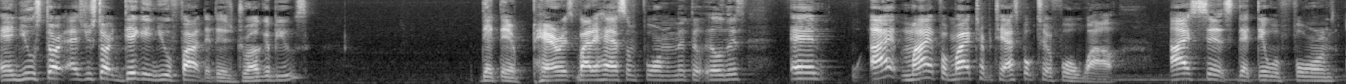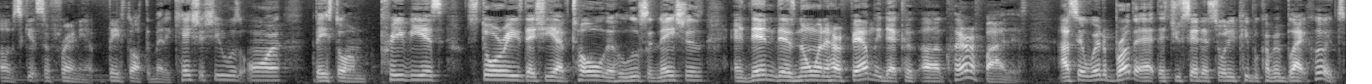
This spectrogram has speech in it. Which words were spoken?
And you start as you start digging, you'll find that there's drug abuse, that their parents might have had some form of mental illness. And I my for my interpretation, I spoke to her for a while. I sensed that there were forms of schizophrenia based off the medication she was on, based on previous stories that she had told, the hallucinations, and then there's no one in her family that could uh, clarify this. I said, "Where the brother at that you said that so many people come in black hoods?"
